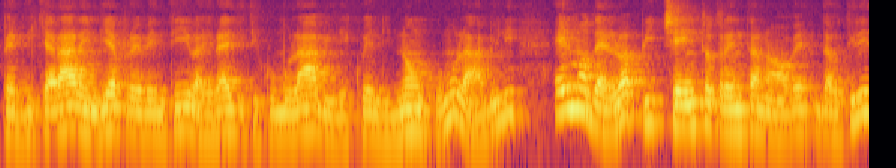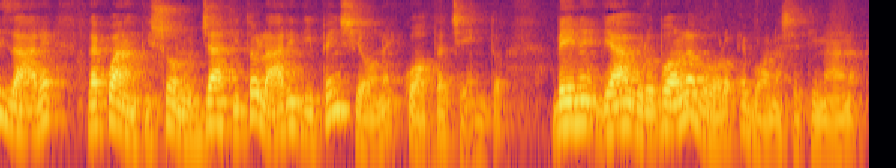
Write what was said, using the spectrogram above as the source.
per dichiarare in via preventiva i redditi cumulabili e quelli non cumulabili e il modello AP139 da utilizzare da quanti sono già titolari di pensione quota 100. Bene, vi auguro buon lavoro e buona settimana.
